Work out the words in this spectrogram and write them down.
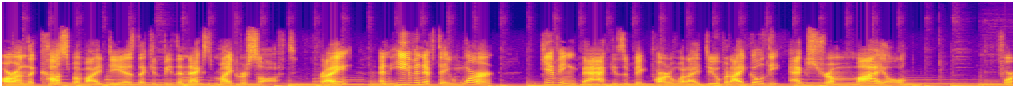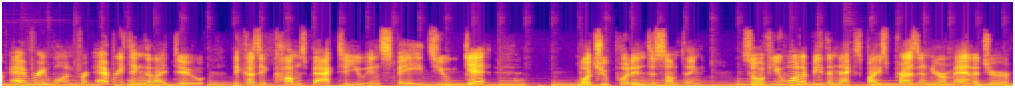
are on the cusp of ideas that could be the next Microsoft, right? And even if they weren't, giving back is a big part of what I do, but I go the extra mile for everyone, for everything that I do, because it comes back to you in spades. You get what you put into something. So if you want to be the next vice president, you're a manager,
